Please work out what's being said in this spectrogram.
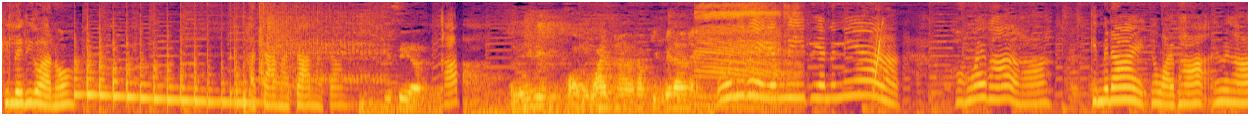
กินเลยดีกว่าเนาะ หาจานหาจานหาจานพี่เซียครับ อันนี้พี่ของไหว้พระครับกินไม่ได้โอ้นี่เป็นเอ็มมีเรียนนะเนี่ย ของไหว้พระเหรอคะ กินไม่ได้ถวายพระใช่ไหมคะ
